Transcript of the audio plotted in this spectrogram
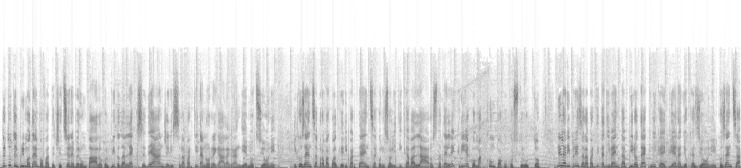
Per tutto il primo tempo fatta eccezione per un palo colpito dall'ex De Angelis, la partita non regala grandi emozioni. Il Cosenza prova qualche ripartenza con i soliti Cavallaro, Statella e Crieco, ma con poco costrutto. Nella ripresa la partita diventa pirotecnica e piena di occasioni. Il Cosenza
